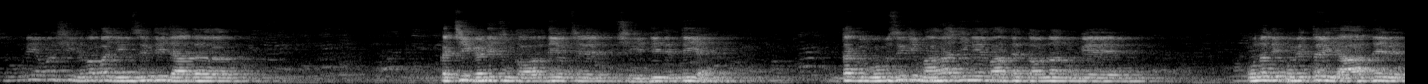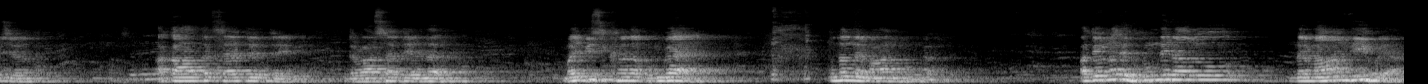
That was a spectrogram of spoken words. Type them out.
ਸ਼੍ਰੋਮਣੀ ਅਮਰ ਸ਼ਹੀਦ ਬਾਬਾ ਜੀਤ ਸਿੰਘ ਜੀ ਜਦ ਕੱਚੀ ਗੜੀ ਚਮਕੌਰ ਦੀ ਉੱਥੇ ਸ਼ਹੀਦੀ ਦਿੱਤੀ ਹੈ, ਤਾਂ ਗੁਰੂ ਗੋਬਿੰਦ ਸਿੰਘ ਜੀ ਮਹਾਰਾਜ ਜੀ ਨੇ ਵਾਅਦਾ ਦਿੱਤਾ ਉਹਨਾਂ ਨੂੰ ਕਿ ਉਹਨਾਂ ਦੀ ਪਵਿੱਤਰ ਯਾਦ ਦੇ ਵਿੱਚ ਅਕਾਲ ਤਖਤ ਸਾਹਿਬ ਦੇ ਉੱਤੇ, ਦਰਬਾਰ ਸਾਹਿਬ ਦੇ ਅੰਦਰ ਮਜਬੀ ਸਿੱਖਾਂ ਦਾ ਬੁੰਗਾ ਹੈ ਉਹਦਾ ਨਿਰਮਾਣ ਹੋਊਗਾ। ਅਤੇ ਉਹਨਾਂ ਦੇ ਹੁਕਮ ਦੇ ਨਾਲ ਉਹ ਨਿਰਮਾਣ ਵੀ ਹੋਇਆ।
